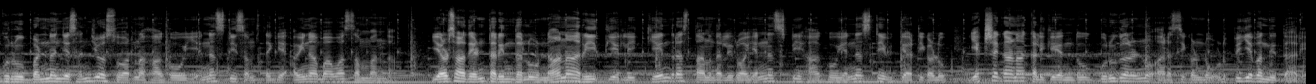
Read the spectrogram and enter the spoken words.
ಗುರು ಬಣ್ಣಂಜೆ ಸಂಜೀವ ಸುವರ್ಣ ಹಾಗೂ ಎನ್ಎಸ್ಡಿ ಸಂಸ್ಥೆಗೆ ಅವಿನಾಭಾವ ಸಂಬಂಧ. ಎರಡ್ ಸಾವಿರದ ಎಂಟರಿಂದಲೂ ನಾನಾ ರೀತಿಯಲ್ಲಿ ಕೇಂದ್ರ ಸ್ಥಾನದಲ್ಲಿರುವ ಎನ್ಎಸ್ಟಿ ಹಾಗೂ ಎನ್ಎಸ್ಟಿ ವಿದ್ಯಾರ್ಥಿಗಳು ಯಕ್ಷಗಾನ ಕಲಿಕೆಯೆಂದು ಗುರುಗಳನ್ನು ಅರಸಿಕೊಂಡು ಉಡುಪಿಗೆ ಬಂದಿದ್ದಾರೆ.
